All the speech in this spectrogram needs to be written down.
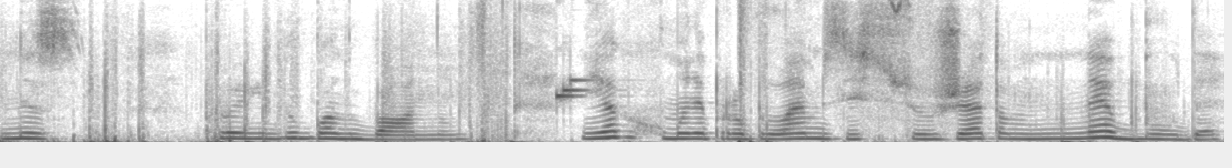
не пройду банбаном. Ніяких у мене проблем зі сюжетом не буде.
